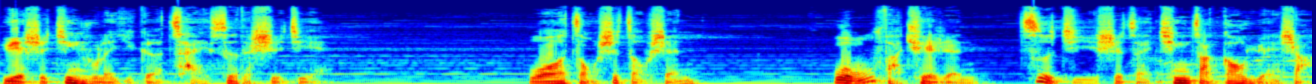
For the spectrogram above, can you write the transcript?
越是进入了一个彩色的世界。我总是走神，我无法确认自己是在青藏高原上，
